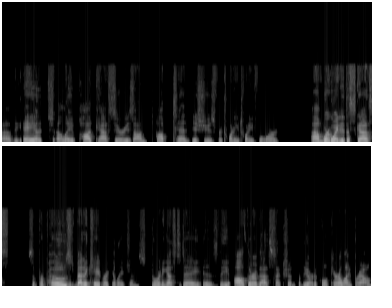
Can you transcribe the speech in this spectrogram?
of the AHLA podcast series on top 10 issues for 2024. Um, we're going to discuss some proposed Medicaid regulations. Joining us today is the author of that section of the article, Caroline Brown.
